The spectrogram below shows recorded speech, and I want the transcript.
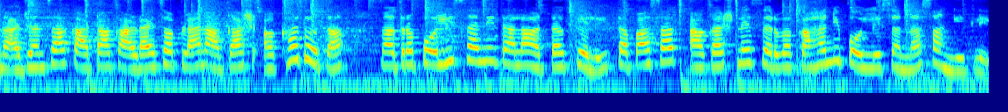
राजांचा काटा काढायचा प्लॅन आकाश आखत होता मात्र पोलिसांनी त्याला अटक केली. तपासात आकाशने सर्व कहाणी पोलिसांना सांगितली.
